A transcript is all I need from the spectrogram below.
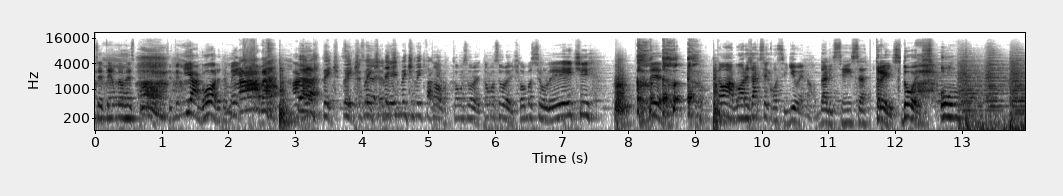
Você tem o meu respeito. Tem- E agora também? Ah, Não, agora. Leite, leite, leite, leite, leite, leite, tá Toma, toma seu leite, toma seu leite, toma seu leite. Beleza? Então agora, já que você conseguiu, Reinaldo, dá licença. 3, 2, 1.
